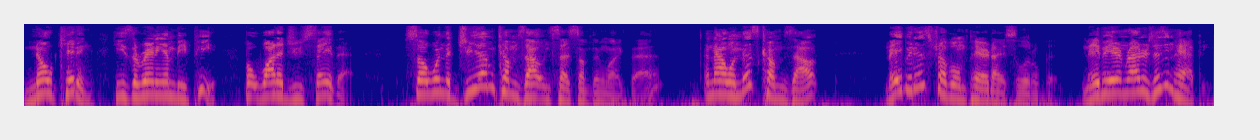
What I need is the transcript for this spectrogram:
No kidding. He's the reigning MVP. But why did you say that? So when the GM comes out and says something like that, and now when this comes out, maybe it is trouble in paradise a little bit. Maybe Aaron Rodgers isn't happy.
